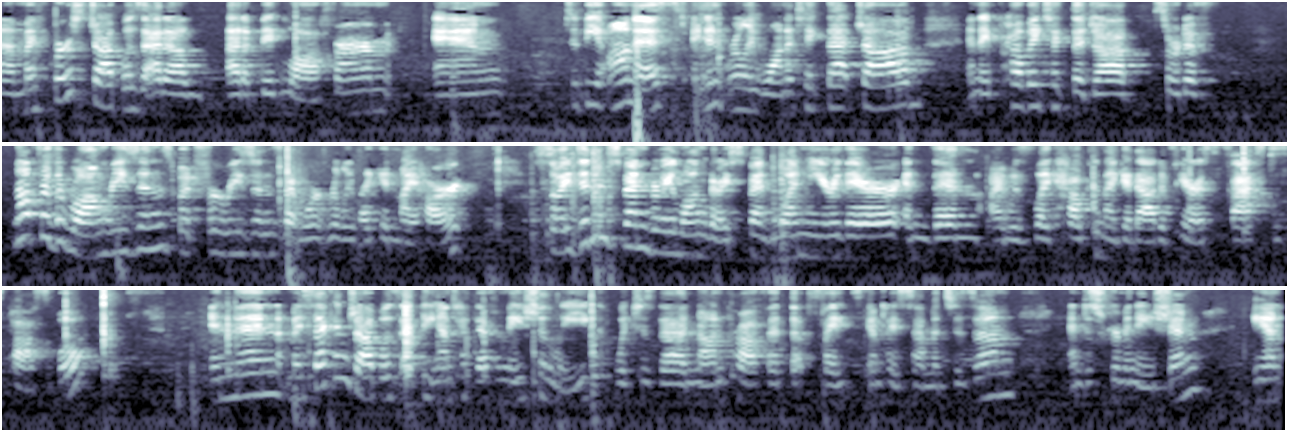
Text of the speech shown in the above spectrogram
Um, my first job was at a at a big law firm, and to be honest, I didn't really want to take that job, and I probably took the job sort of not for the wrong reasons, but for reasons that weren't really like in my heart. So I didn't spend very long there. I spent one year there, and then I was like, how can I get out of here as fast as possible? And then my second job was at the Anti Defamation League, which is the nonprofit that fights anti Semitism and discrimination. And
